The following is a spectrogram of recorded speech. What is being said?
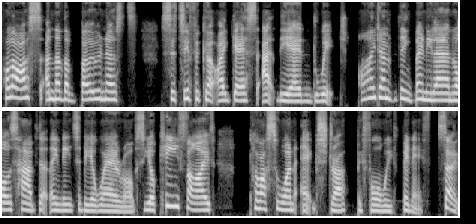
plus another bonus certificate, I guess, at the end, which I don't think many landlords have that they need to be aware of. So your key five plus one extra before we finish. So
